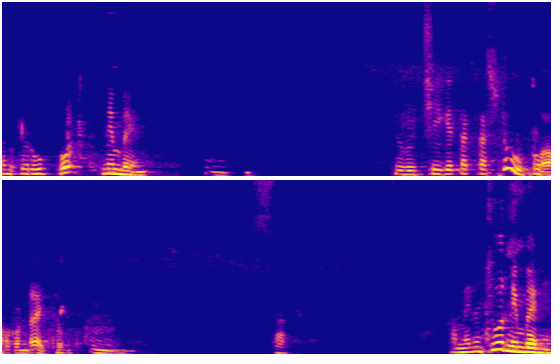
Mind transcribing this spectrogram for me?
ಒಂಚೂರು ಉಪ್ಪು ನಿಂಬೆಹಣ್ಣು. ರುಚಿಗೆ ತಕ್ಕಷ್ಟು ಉಪ್ಪು ಹಾಕೊಂಡ್ರೆ ಆಯ್ತು. ಹ್ಮ್ ಸಾಕು ಆಮೇಲೆ ಒಂಚೂರು ನಿಂಬೆಹಣ್ಣು.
